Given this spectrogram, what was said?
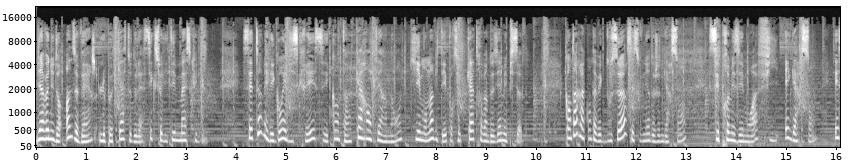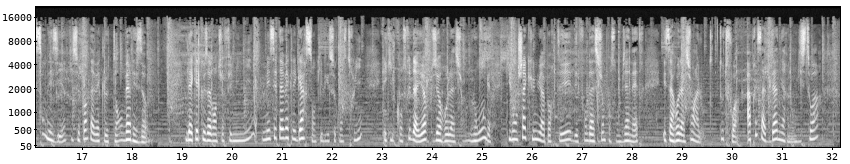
Bienvenue dans On the Verge, le podcast de la sexualité masculine. Cet homme élégant et discret, c'est Quentin, 41 ans, qui est mon invité pour ce 82e épisode. Quentin raconte avec douceur ses souvenirs de jeune garçon, ses premiers émois, filles et garçons, et son désir qui se porte avec le temps vers les hommes. Il a quelques aventures féminines, mais c'est avec les garçons qu'il se construit et qu'il construit d'ailleurs plusieurs relations longues qui vont chacune lui apporter des fondations pour son bien-être et sa relation à l'autre. Toutefois, après sa dernière longue histoire,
